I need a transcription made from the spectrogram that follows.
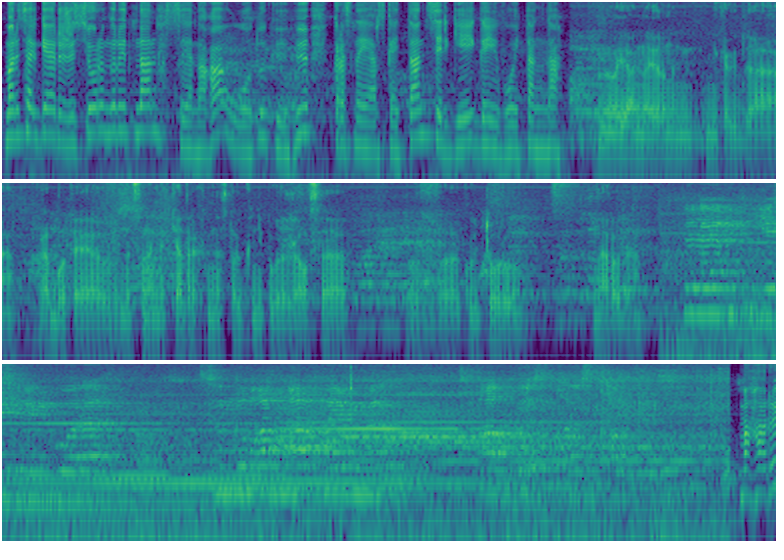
Марисерге режиссер ыңырытынан сыянага уоту күйі Красноярскайттан Сергей Гаевой таңна. Ну, я, наверное, никогда, работая в национальных театрах, настолько не погружался в культуру народа. Махары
